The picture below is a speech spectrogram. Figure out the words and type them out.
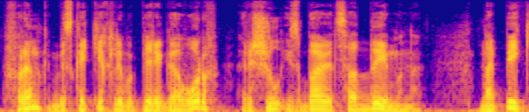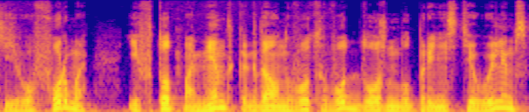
Фрэнк без каких-либо переговоров решил избавиться от Деймона, на пике его формы и в тот момент, когда он вот-вот должен был принести Уильямс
